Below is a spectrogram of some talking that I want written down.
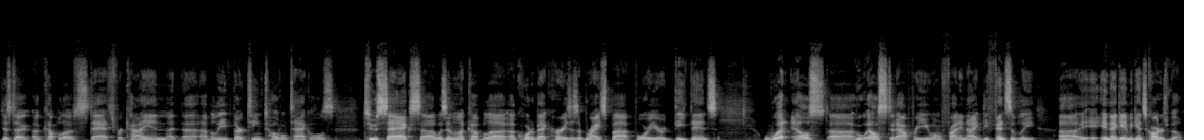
just a, a, couple of stats for Kyan. Uh, I believe 13 total tackles, two sacks. Uh, was in on a couple of quarterback hurries as a bright spot for your defense. What else? Uh, who else stood out for you on Friday night defensively uh, in that game against Cartersville?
